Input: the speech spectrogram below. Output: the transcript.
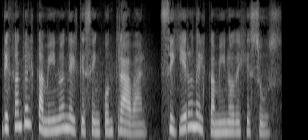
Dejando el camino en el que se encontraban, siguieron el camino de Jesús.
